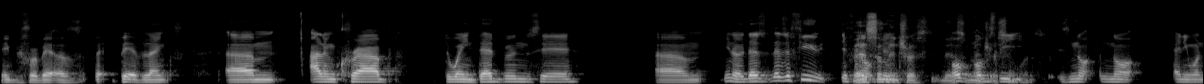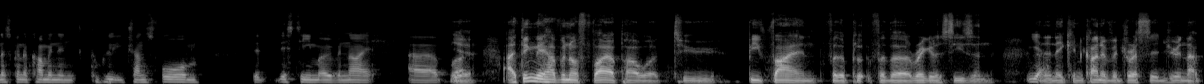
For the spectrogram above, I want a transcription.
maybe for a bit of bit, bit of length. Um, Allen Crabbe, Dewayne Dedmon's here. Um, you know, there's there's a few different there's some options. interesting. There's Ob- some obviously, it's not not anyone that's going to come in and completely transform th- this team overnight. Uh, but Yeah, I think they have enough firepower to be fine for the for the regular season, Yeah. and then they can kind of address it during that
